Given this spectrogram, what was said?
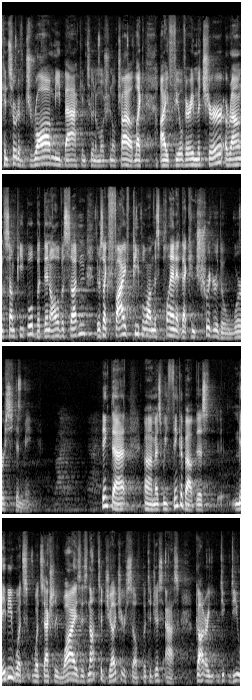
can sort of draw me back into an emotional child. Like, I feel very mature around some people, but then all of a sudden, there's like five people on this planet that can trigger the worst in me. I think that um, as we think about this, maybe what's, what's actually wise is not to judge yourself, but to just ask, God, are you, do, do you,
